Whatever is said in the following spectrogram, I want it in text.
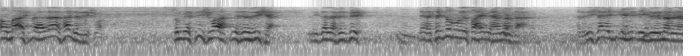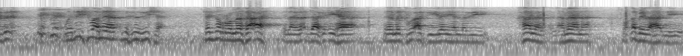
أو ما أشبه ذلك هذه الرشوة. سميت رشوة مثل الرشا اللي دل في البر لأنها تجر لصاحبها منفعة الرشا يجري المال من البر والرشوة مثل الرشا. تجر منفعة إلى دافعها من المدفوعة إليها الذي خان الأمانة وقبل هذه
